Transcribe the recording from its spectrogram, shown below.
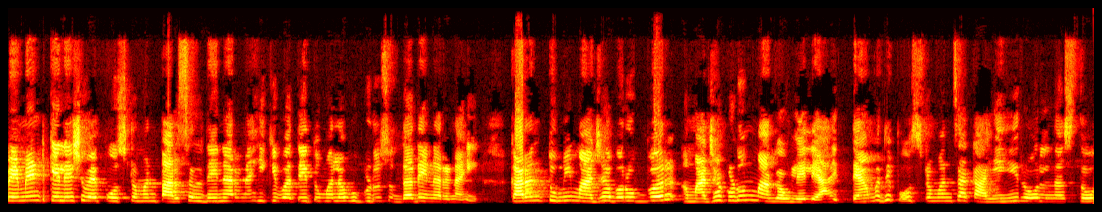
पेमेंट केल्याशिवाय पोस्टमन पार्सल देणार नाही किंवा ते तुम्हाला हुगडू सुद्धा देणार नाही. कारण तुम्ही माझ्या बरोबर माझ्याकडून मागवलेले आहेत. त्यामध्ये पोस्टमनचा काहीही रोल नसतो.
